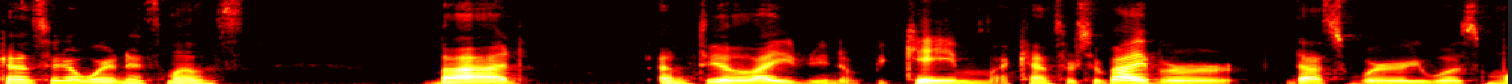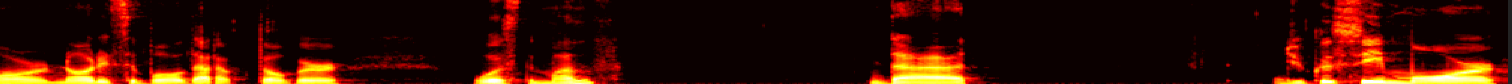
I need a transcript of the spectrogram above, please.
cancer awareness months, but until I, you know, became a cancer survivor, that's where it was more noticeable that October was the month that you could see more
